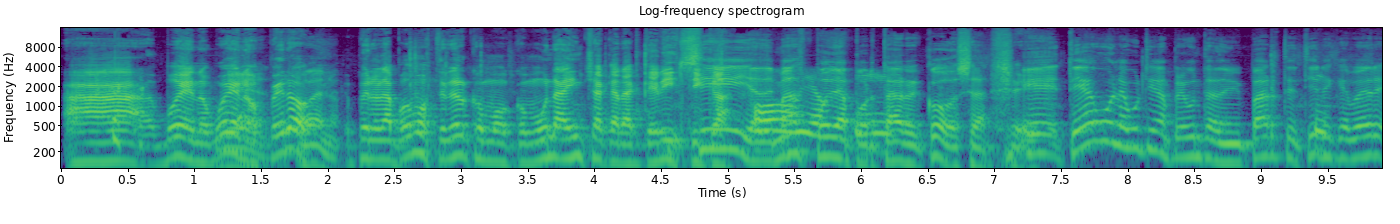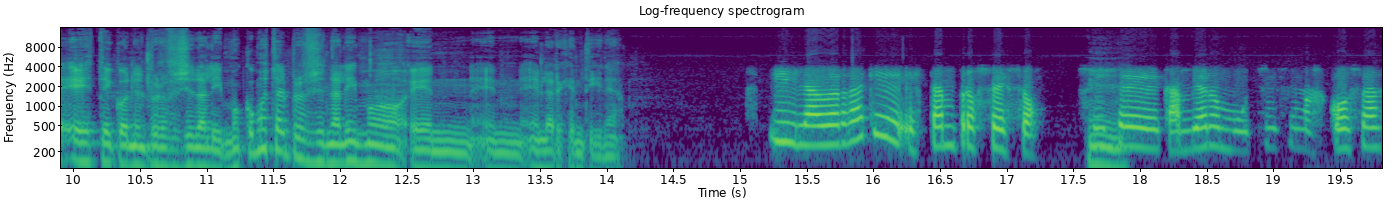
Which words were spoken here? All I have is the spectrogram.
Ah, bueno, bueno, pero, pero la podemos tener como, como una hincha característica. Sí, y además puede aportar cosas. Eh, te hago la última pregunta de mi parte, tiene que ver este con el profesionalismo. ¿Cómo está el profesionalismo en, en, en la Argentina? Y la verdad que está en proceso. Sí mm. se cambiaron muchísimas cosas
